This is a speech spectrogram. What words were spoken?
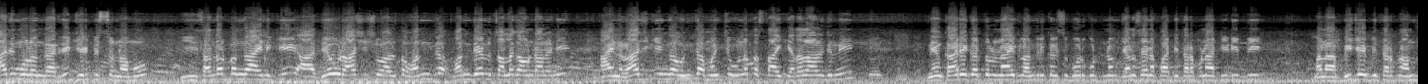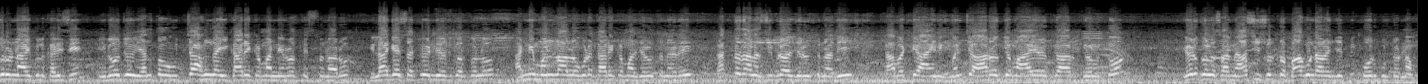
ఆదిమూలం గారిని జరిపిస్తున్నాము. ఈ సందర్భంగా ఆయనకి ఆ దేవుడు ఆశీస్సులతో వంద వందేళ్ళు చల్లగా ఉండాలని ఆయన రాజకీయంగా ఇంకా మంచి ఉన్నత స్థాయికి ఎదగాలని మేము కార్యకర్తలు నాయకులు అందరూ కలిసి కోరుకుంటున్నాం. జనసేన పార్టీ తరఫున టీడీపీ మన బీజేపీ తరఫున అందరూ నాయకులు కలిసి ఈరోజు ఎంతో ఉత్సాహంగా ఈ కార్యక్రమాన్ని నిర్వర్తిస్తున్నారు. ఇలాగే సత్యవేడ్ నియోజకవర్గంలో అన్ని మండలాల్లో కూడా కార్యక్రమాలు జరుగుతున్నాయి రక్తదాన శిబిరాలు జరుగుతున్నది. కాబట్టి ఆయనకి మంచి ఆరోగ్యం ఆరోగ్యాలతో ఏడుకొండ స్వామి ఆశీస్సులతో బాగుండాలని చెప్పి కోరుకుంటున్నాం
